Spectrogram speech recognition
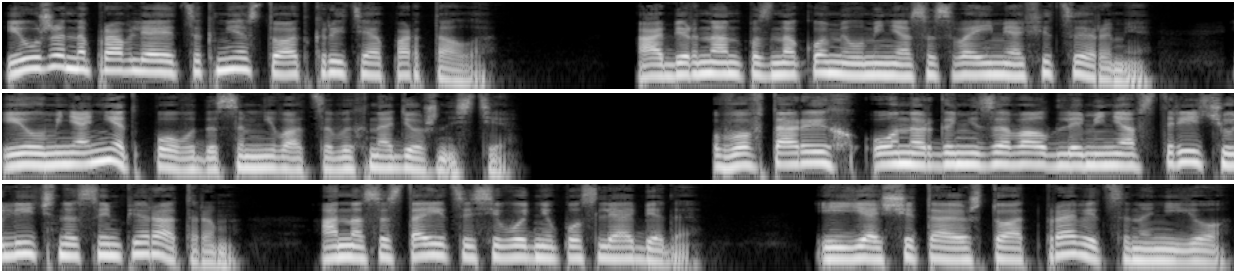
и уже направляется к месту открытия портала. А Бернан познакомил меня со своими офицерами, и у меня нет повода сомневаться в их надежности. Во-вторых, он организовал для меня встречу лично с императором. Она состоится сегодня после обеда. И я считаю, что отправиться на нее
